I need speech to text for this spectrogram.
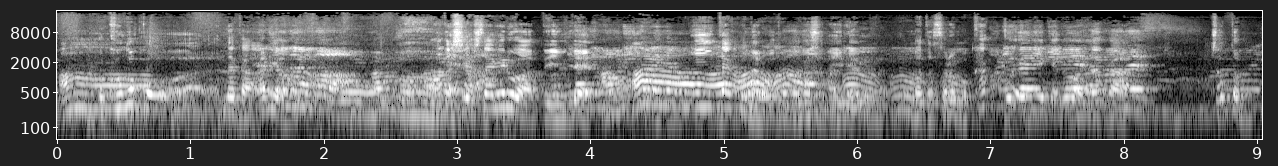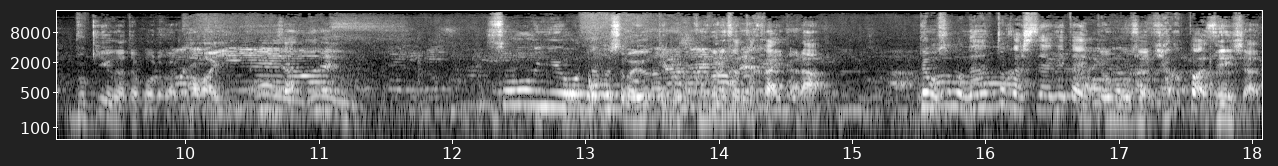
あの子なんかあるやん。私がしてあげるわって言って言いたくなる男の人もいるやん。またそれもかっこいいけどなんかちょっと不器用なところが可愛いみたいな。さそういう女の人が寄ってくる確率が高いからでもその何とかしてあげたいって思う人は100%前者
